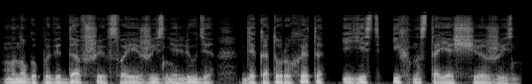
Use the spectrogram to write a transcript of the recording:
много повидавшие в своей жизни люди, для которых это и есть их настоящая жизнь.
